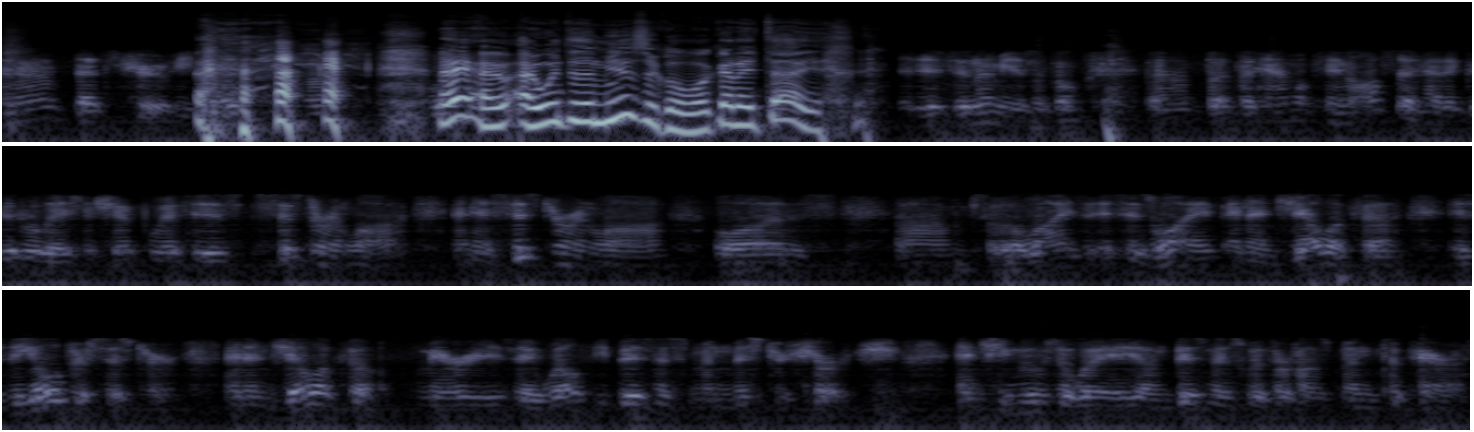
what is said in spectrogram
Uh, that's true. He. Hey, I, I went to the musical. What can I tell you? It is in the musical. Uh, but, but Hamilton also had a good relationship with his sister-in-law, and his sister-in-law was um, so Eliza is his wife, and Angelica is the older sister. And Angelica marries a wealthy businessman, Mr. Church, and she moves away on business with her husband to Paris.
